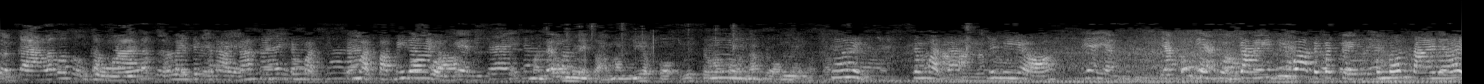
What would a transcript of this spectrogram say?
ส่วนกลางแล้วก็ส่งกลับมาถ้าเกิดอะไรจะขนาดนั้นนะจังหวัดจังหวัดปรับไม่ได้เหรอแก่นใช่มันแล้วต้อก็งมีสามัญเรียกเกาะวิศวกรรับรองเลยนะครับใช่จังหวัดอะไม่มีเหรอเนี่ยอย่างอย่างต้องส่งส่วนกลางนี่พี่ว่าไปกระจุกตรงโน้นตายเลย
